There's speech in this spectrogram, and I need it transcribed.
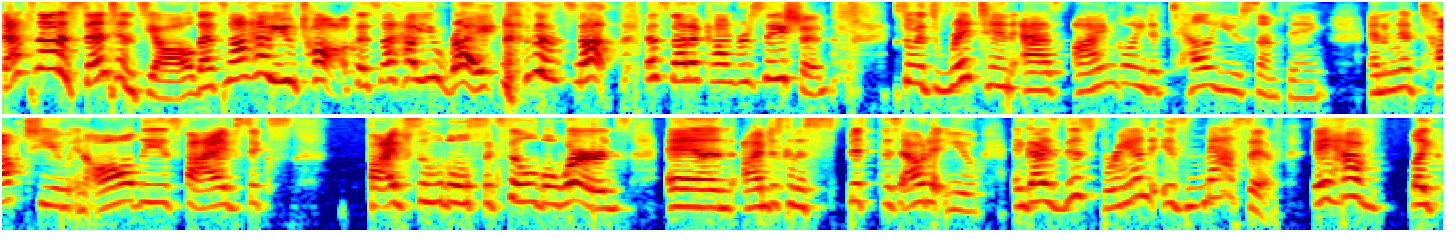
That's not a sentence, y'all. That's not how you talk. That's not how you write. that's not that's not a conversation. So it's written as I'm going to tell you something and I'm going to talk to you in all these five, six five syllable, six syllable words, and I'm just going to spit this out at you. And guys, this brand is massive. They have like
